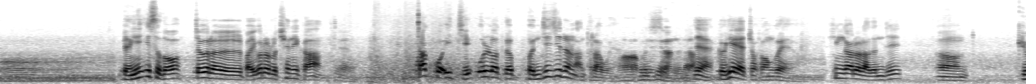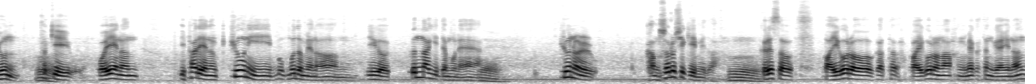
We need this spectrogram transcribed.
어. 병이 있어도 저거를 바이그로로 치니까 네. 잡고 있지 울러 더 번지지는 않더라고요. 아, 번지진 않는다. 예, 그게 조- 좋은 거예요. 흰가루라든지 어, 균, 특히 오이에는 이파리에는 균이 묻- 묻으면은 이거 끝나기 때문에 네. 균을 감소를 시킵니다. 음. 그래서 바이고로 같은 바이고로나 항맥 같은 경우에는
